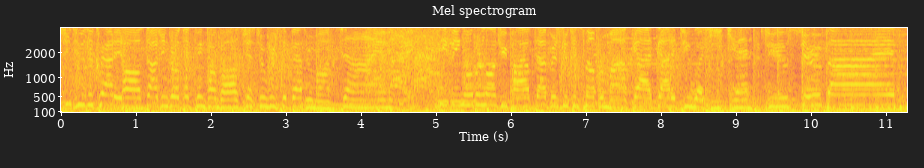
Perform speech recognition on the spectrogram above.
Dashing through the crowded halls, dodging girls like ping pong balls just to reach the bathroom on time. Leaping over laundry piles, diapers you can smell for miles. Guys gotta do what he can to survive.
